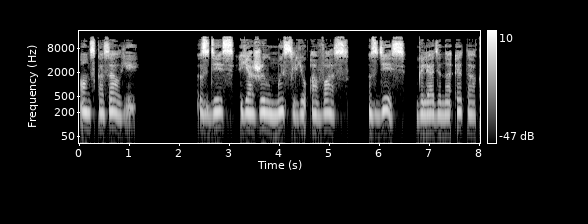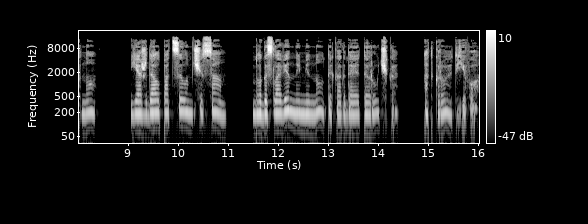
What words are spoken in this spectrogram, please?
он сказал ей: "Здесь я жил мыслью о вас. Здесь Глядя на это окно, я ждал по целым часам благословенной минуты, когда эта ручка откроет его.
